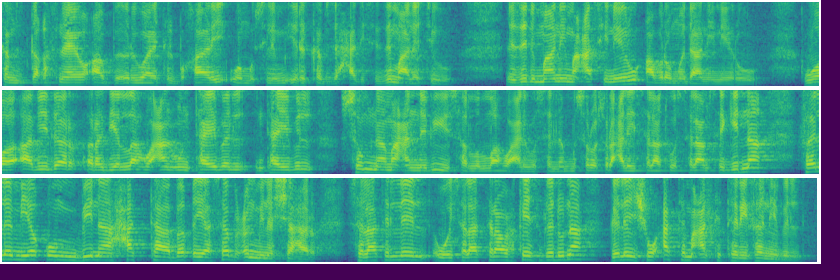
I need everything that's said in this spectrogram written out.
ከም ዝጠቐስናዮ ኣብ ርዋየት ኣልቡኻሪ ወሙስሊም ይርከብ እዚ ሓዲስ እዚ ማለት እዩ። እዚ ድማ መዓስ እዩ ነይሩ? ኣብ ሮሞዳን እዩ ነይሩ። ወኣቢ ዘር ረዲየላሁ ዓንሁ እንታይ ይበል እንታይ ይብል ሱምና መዓ ነቢዩ ሰለላሁ ዓለይሂ ወሰለም ምስ ረሱል ዓለይሂ ሰላቱ ወሰላም ሰጊድና ፈለም የቁም ቢና ሓታ በቅያ ሰብዑን ሚነ ሸህር ሰላት ሌል ወይ ሰላት ተራዊሕ ከየስገዱና ገለ ሸውዓተ መዓልቲ ተሪፈን ይብል።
